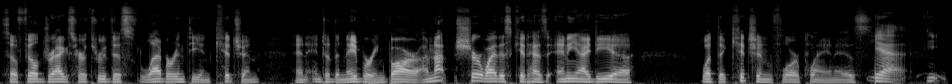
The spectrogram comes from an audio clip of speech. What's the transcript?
so Phil drags her through this labyrinthian kitchen and into the neighboring bar. I'm not sure why this kid has any idea what the kitchen floor plan is. Yeah. He,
